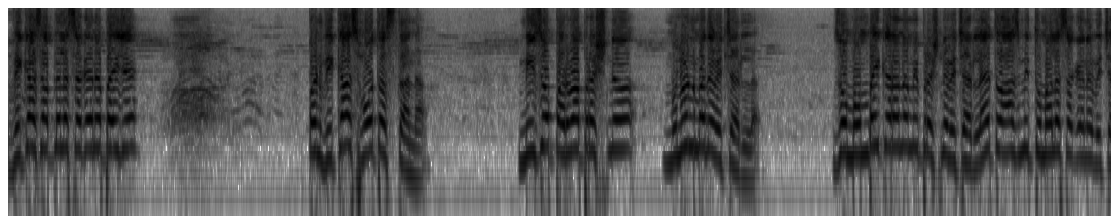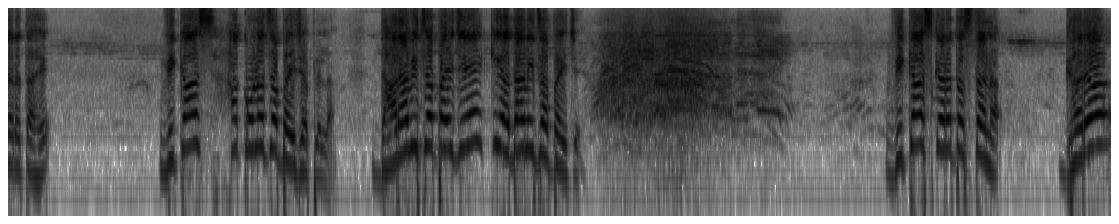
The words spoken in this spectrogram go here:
विकास आपल्याला सगळ्यांना पाहिजे? पण विकास होत असताना मी जो परवा प्रश्न मुलुंडमध्ये विचारला जो मुंबईकरांना मी प्रश्न विचारलाय तो आज मी तुम्हाला सगळ्यांना विचारत आहे. विकास हा कोणाचा पाहिजे आपल्याला? धारावीचा पाहिजे की अदानीचा पाहिजे? विकास करत असताना घरं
